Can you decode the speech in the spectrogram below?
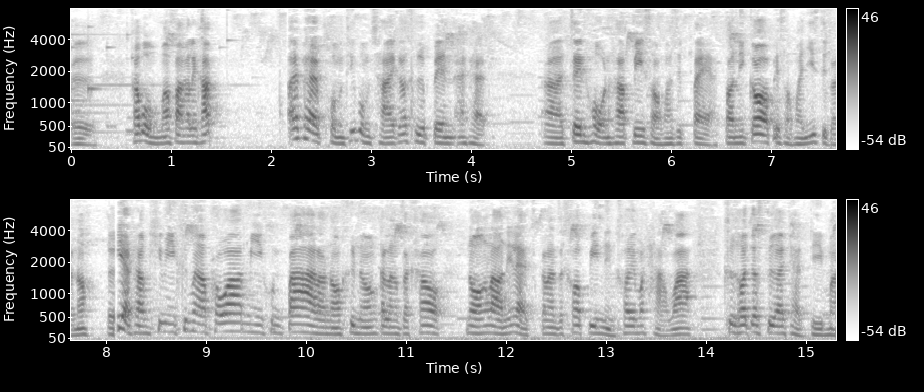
เออ ครับผมมาฟังกันเลยครับ iPad ผมที่ผมใช้ก็คือเป็น iPad อ่า Gen 6นะครับปี 2018 ตอนนี้ก็เป็น 2020 แล้วเนาะที่อยากทำคลิปนี้ขึ้นมาเพราะว่ามีคุณป้าเราเนาะคือน้องกำลังจะเข้าน้องเรานี่แหละกำลังจะเข้าปีหนึ่งเขาเลยมาถามว่า คือเขาจะซื้อ iPad ดีไหม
